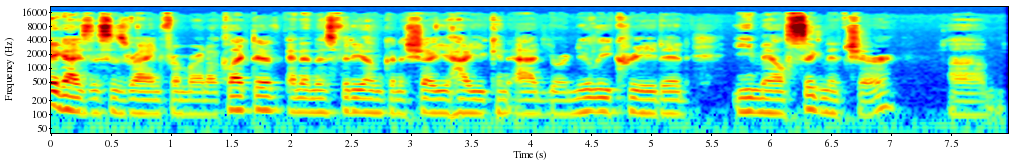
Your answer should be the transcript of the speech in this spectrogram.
Hey guys, this is Ryan from Moreno Collective, and in this video I'm going to show you how you can add your newly created email signature um,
